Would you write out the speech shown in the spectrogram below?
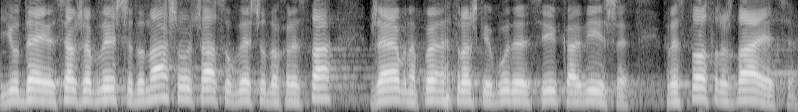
юдею. Це вже ближче до нашого часу, ближче до Христа, вже, напевне, трошки буде цікавіше. Христос рождається.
